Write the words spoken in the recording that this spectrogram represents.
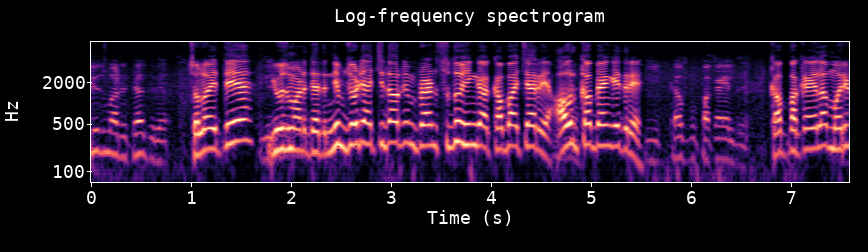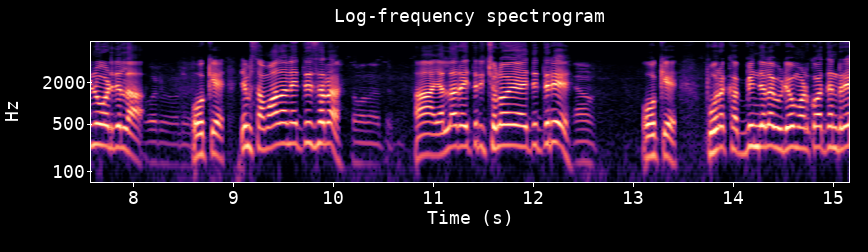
ಯೂಸ್ ಮಾಡ್ರಿ ಹೇಳ್ತೀವಿ ಚಲೋ ಐತಿ? ಯೂಸ್ ಮಾಡ್ತೈತಿ ನಿಮ್ಮ ಜೋಡಿ ಹಚ್ಚಿದವ್ರು ನಿಮ್ಮ ಫ್ರೆಂಡ್ಸ್ದು ಹಿಂಗೆ ಕಬ್ಬು ಹಚ್ಚಾರಿ ಅವ್ರ ಕಬ್ಬು ಹೆಂಗೈತ್ರಿ ಕಬ್ಬು ಪಕ್ಕ ಇಲ್ಲ ಕಬ್ಬು ಪಕ್ಕ ಎಲ್ಲ ಮರಿನೂ ಹೊಡೆದಿಲ್ಲ. ಓಕೆ ನಿಮ್ಮ ಸಮಾಧಾನ ಐತಿ ಸರ್? ಹಾಂ ಎಲ್ಲ ರೈತರಿಗೆ ಚಲೋ ಐತೈತಿ ರೀ ಓಕೆ ಪೂರ ಕಬ್ಬಿಂದೆಲ್ಲ ವಿಡಿಯೋ ಮಾಡ್ಕೋತೇನೆ ರೀ.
